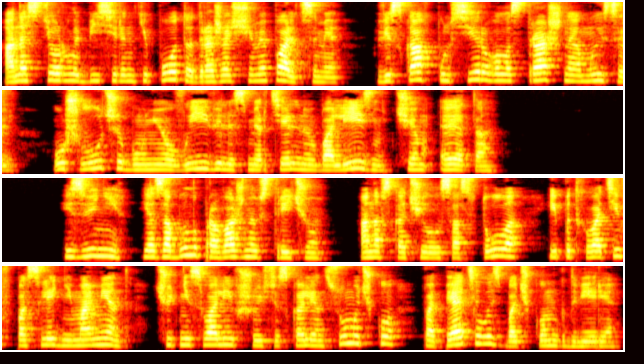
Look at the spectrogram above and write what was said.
Она стерла бисеринки пота дрожащими пальцами. В висках пульсировала страшная мысль. Уж лучше бы у нее выявили смертельную болезнь, чем это. «Извини, я забыла про важную встречу». Она вскочила со стула и, подхватив в последний момент чуть не свалившуюся с колен сумочку, попятилась бочком к двери.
